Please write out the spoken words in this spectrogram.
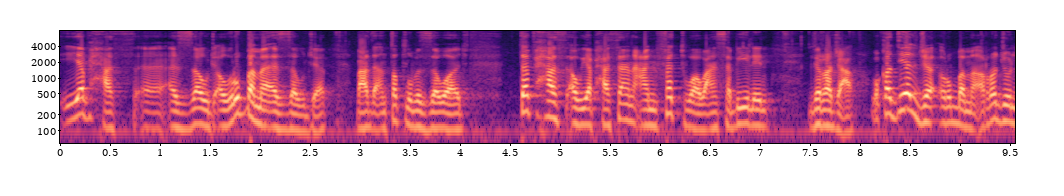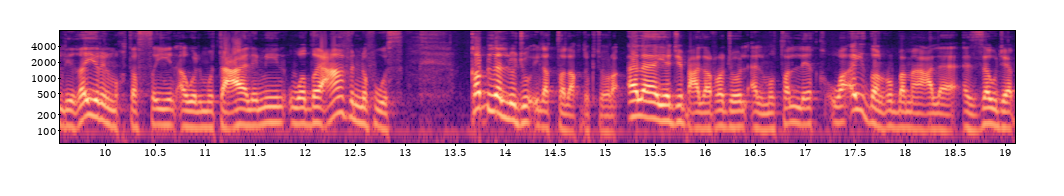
يبحث الزوج أو ربما الزوجة بعد أن تطلب الزواج تبحث أو يبحثان عن فتوى وعن سبيل للرجعة. وقد يلجأ ربما الرجل لغير المختصين أو المتعالمين وضعاف النفوس. قبل اللجوء إلى الطلاق دكتورة، ألا يجب على الرجل المطلق وأيضا ربما على الزوجة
